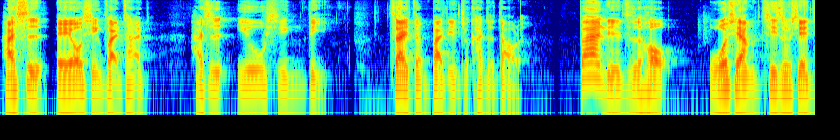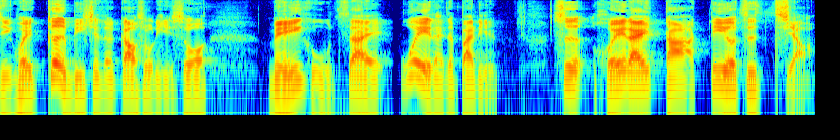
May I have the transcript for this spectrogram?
还是 L 型反弹，还是 U 型底？再等半年就看得到了。半年之后，我想技术陷阱会更明显的告诉你说，美股在未来的半年是回来打第二只脚，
